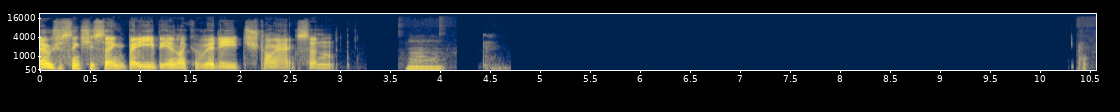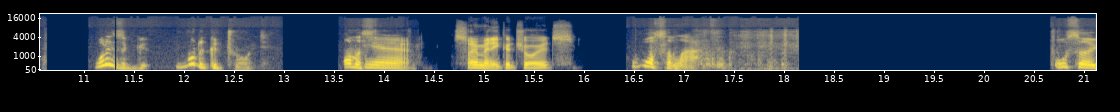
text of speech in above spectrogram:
I always just think she's saying baby in like a really strong accent. Hmm. What is a good? What a good droid. Honestly, Yeah. So many good droids. what a lad. Also,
